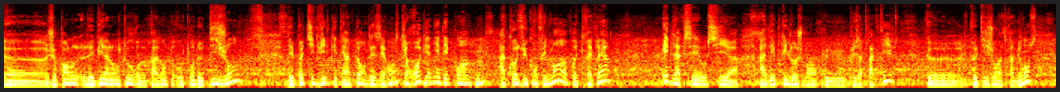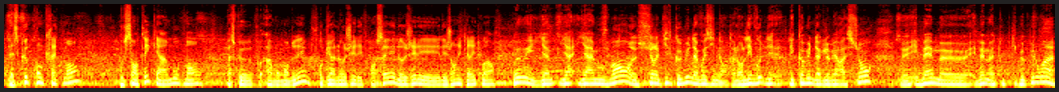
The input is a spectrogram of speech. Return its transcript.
euh, je pense, les villes alentours, euh, par exemple autour de Dijon, des petites villes qui étaient un peu en déshérence, qui ont regagné des points mmh. à cause du confinement, il hein, faut être très clair, et de l'accès aussi à, des prix de logement plus, plus attractifs que, que Dijon intramuros. Est-ce que concrètement, vous sentez qu'il y a un mouvement? Parce qu'à un moment donné, il faut bien loger les Français, loger les, gens du territoire. Oui, oui, il y, a, un mouvement euh, sur les petites communes avoisinantes. Alors les, communes d'agglomération, euh, et, même, euh, et même un tout petit peu plus loin.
